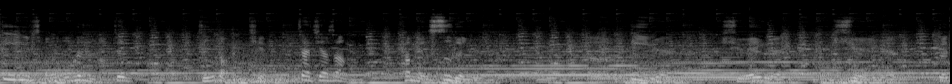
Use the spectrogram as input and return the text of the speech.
地域仇恨啊，这主导一切，再加上他们有四个缘，呃，地缘、学缘、血缘跟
